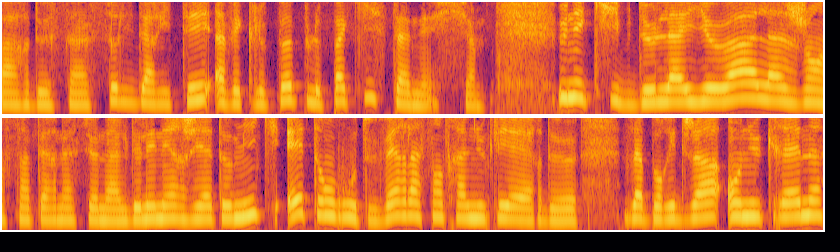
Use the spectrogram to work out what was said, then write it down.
de sa solidarité avec le peuple pakistanais. Une équipe de l'AIEA, l'Agence internationale de l'énergie atomique, est en route vers la centrale nucléaire de Zaporizhzhia en Ukraine.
